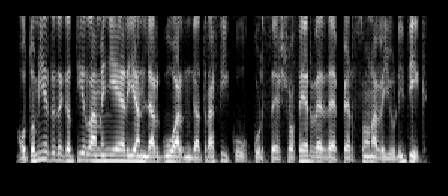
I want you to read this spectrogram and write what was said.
Automjetet e këtilla menjëherë janë larguar nga trafiku, kurse shoferëve dhe personave juridikë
